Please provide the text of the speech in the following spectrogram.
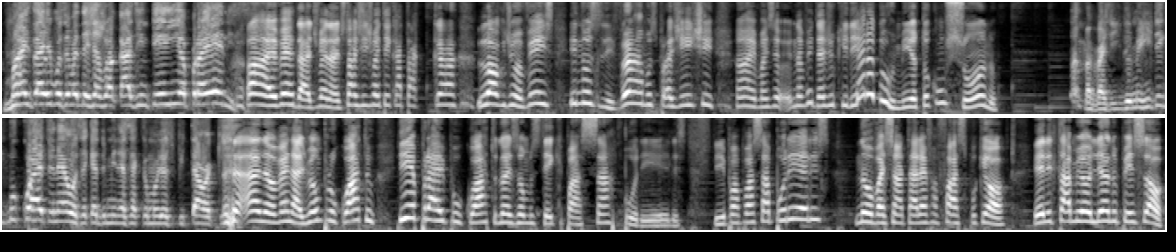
mas aí você vai deixar sua casa inteirinha pra eles. Ah, é verdade, verdade. Então a gente vai ter que atacar logo de uma vez e nos livrarmos pra gente. Ai, mas eu- na verdade eu queria era dormir, eu tô com sono. Ah, Mas pra gente dormir, a gente tem que ir pro quarto, né? Ou você quer dormir nessa cama de hospital aqui? ah, não, verdade. Vamos pro quarto. E pra ir pro quarto, nós vamos ter que passar por eles. E pra passar por eles, não vai ser uma tarefa fácil, porque, ó, ele tá me olhando, pessoal.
